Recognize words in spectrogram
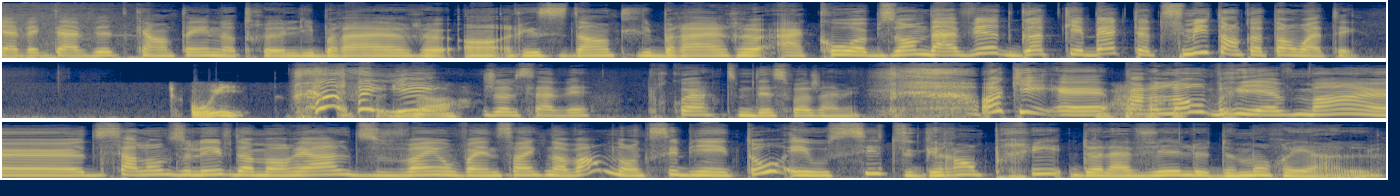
avec David Quentin, notre libraire en résidente libraire à Coopzone. David, gars de Québec, t'as-tu mis ton coton watté? Oui. Je le savais. Pourquoi tu me déçois jamais? OK, euh, parlons brièvement euh, du Salon du livre de Montréal du 20 au 25 novembre, donc c'est bientôt, et aussi du Grand Prix de la ville de Montréal.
